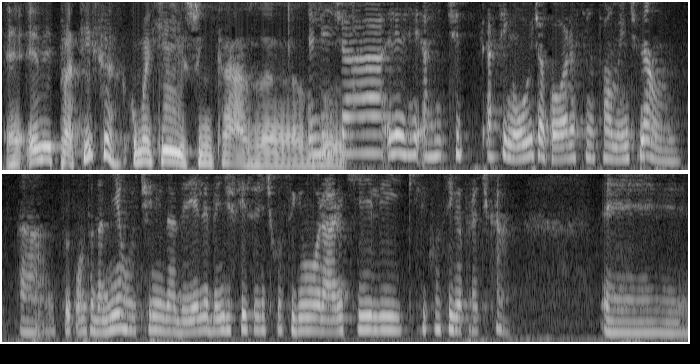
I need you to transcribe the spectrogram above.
É, ele pratica? Como é que é isso em casa? Ele já. Ele, a gente, assim, hoje, agora, assim, atualmente, não. Ah, por conta da minha rotina e da dele, é bem difícil a gente conseguir um horário que ele, que ele consiga praticar. É,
